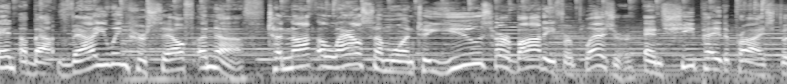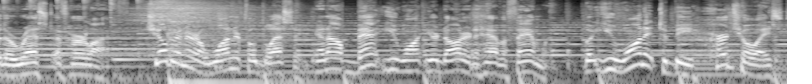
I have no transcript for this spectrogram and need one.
and about valuing herself enough to not allow someone to use her body for pleasure and she pay the price for the rest of her life. Children are a wonderful blessing, and I'll bet you want your daughter to have a family, but you want it to be her choice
